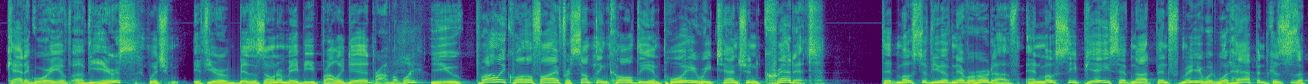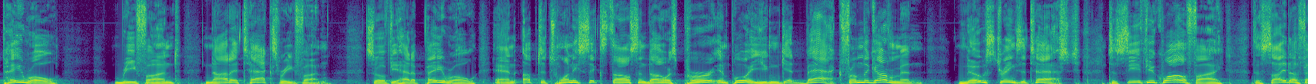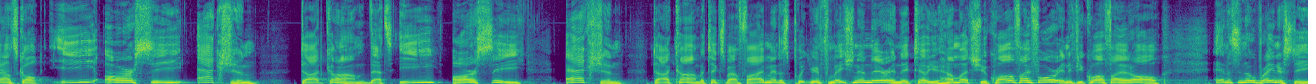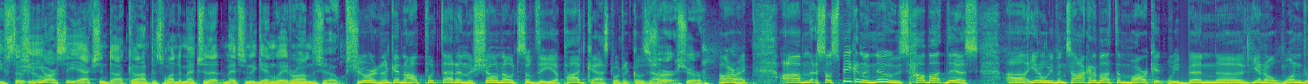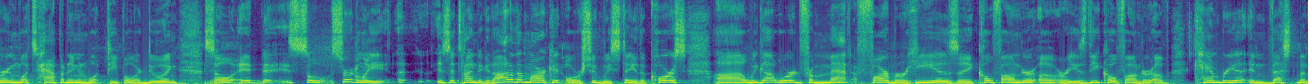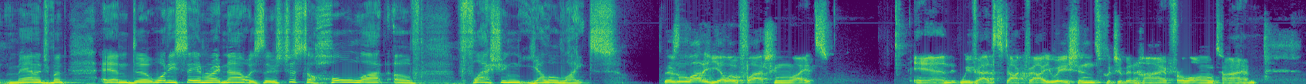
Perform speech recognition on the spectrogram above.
category of, of years, which if you're a business owner, maybe you probably did. Probably. You probably qualify for something called the Employee Retention Credit that most of you have never heard of. And most CPAs have not been familiar with what happened because this is a payroll refund, not a tax refund. So if you had a payroll and up to $26,000 per employee, you can get back from the government, no strings attached. To see if you qualify, the site I found is called E ercaction.com. That's E ERC action.com. It takes about five minutes to put your information in there and they tell you how much you qualify for and if you qualify at all. And it's a no brainer, Steve. So E ercaction.com. Just wanted to mention that, mention it again later on the show. Sure. And again, I'll put that in the show notes of the uh, podcast when it goes out. Sure, sure. All right. Um, so speaking of news, how about this? Uh, you know, we've been talking about the market. We've been, uh, you know, wondering what's happening and what people are doing. So it, so certainly, uh, is it time to get out of the market or should we stay the course? Uh, we got word from Matt Farber. He is a co-founder, of, or he is the co-founder of Cambria Investment Management. And uh, what he's saying right now is there's just a whole lot of flashing yellow lights. there's a lot of yellow flashing lights. And we've had stock valuations, which have been high for a long time.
